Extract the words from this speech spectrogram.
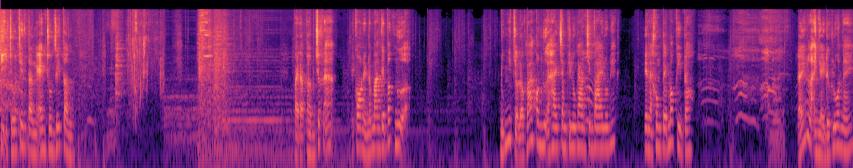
Chị trốn trên tầng, em trốn dưới tầng. Phải đập hầm trước đã. Cái con này nó mang cái bấc ngựa. Đúng như kiểu là vác con ngựa 200kg trên vai luôn ấy. Nên là không tới móc kịp đâu. Đấy, lại nhảy được luôn này.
